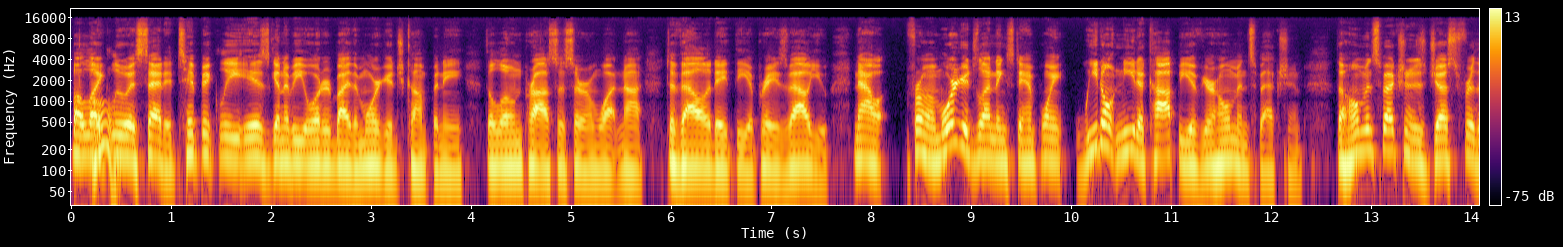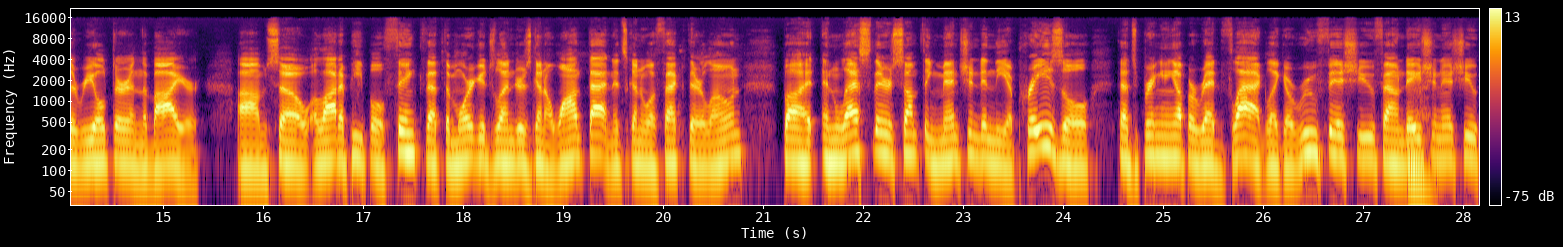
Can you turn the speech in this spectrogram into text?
But like Oh. Lewis said, it typically is going to be ordered by the mortgage company, the loan processor, and whatnot to validate the appraised value. Now, from a mortgage lending standpoint, we don't need a copy of your home inspection. The home inspection is just for the realtor and the buyer. Um, so a lot of people think that the mortgage lender is going to want that and it's going to affect their loan. But unless there's something mentioned in the appraisal that's bringing up a red flag, like a roof issue, foundation issue,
